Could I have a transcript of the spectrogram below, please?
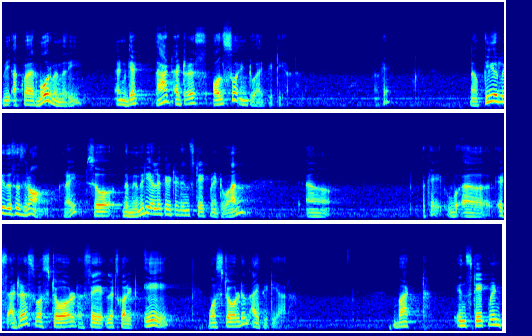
we acquire more memory and get that address also into IPTR. Okay. Now clearly this is wrong right. So the memory allocated in statement 1 uh, okay, uh, its address was stored say let us call it A was stored in IPTR. But in statement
